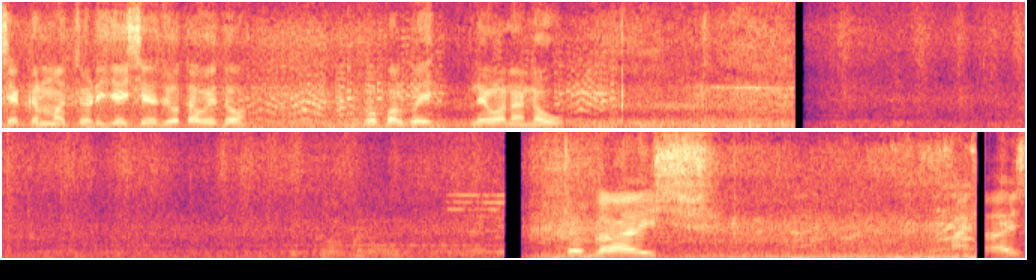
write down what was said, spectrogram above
સેકન્ડમાં ચડી જશે, જોતા હોય તો. ગોપાલભાઈ, લેવાના નવું. તો ગાઈસ ગાઈસ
